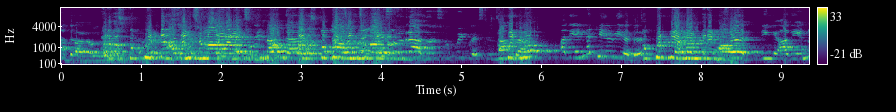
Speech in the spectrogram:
அது அது question சொல்றீங்க? தாங்க. அது ஒரு தாங்க. னா? அது என்ன கேள்வி அது Stupidனா என்னன்னு தெரியுமா? சார் நீங்க அது என்ன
